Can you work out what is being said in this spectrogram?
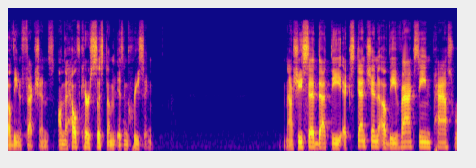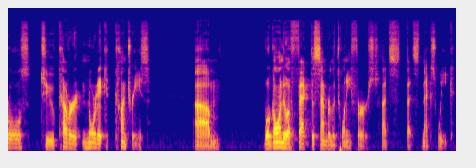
of the infections on the healthcare system is increasing. Now, she said that the extension of the vaccine pass rules to cover Nordic countries um, will go into effect December the 21st. That's that's next week.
